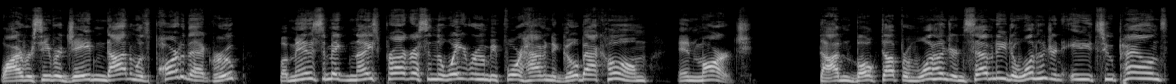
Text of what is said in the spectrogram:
Wide receiver Jaden Dottin was part of that group, but managed to make nice progress in the weight room before having to go back home in March. Dottin bulked up from 170 to 182 pounds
